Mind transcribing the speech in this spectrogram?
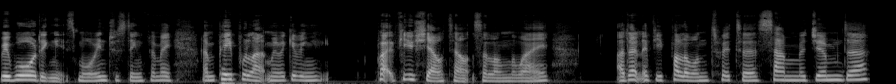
rewarding, it's more interesting for me. And people like me were giving quite a few shout outs along the way. I don't know if you follow on Twitter Sam Majumdar.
